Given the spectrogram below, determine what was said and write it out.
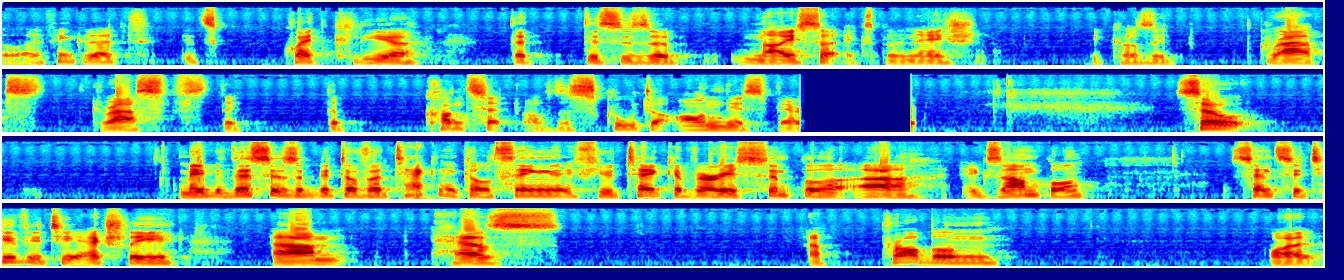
So I think that it's quite clear that this is a nicer explanation because it grasps, grasps the, the concept of the scooter on this very. So maybe this is a bit of a technical thing. If you take a very simple uh, example, sensitivity actually um, has a problem, or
